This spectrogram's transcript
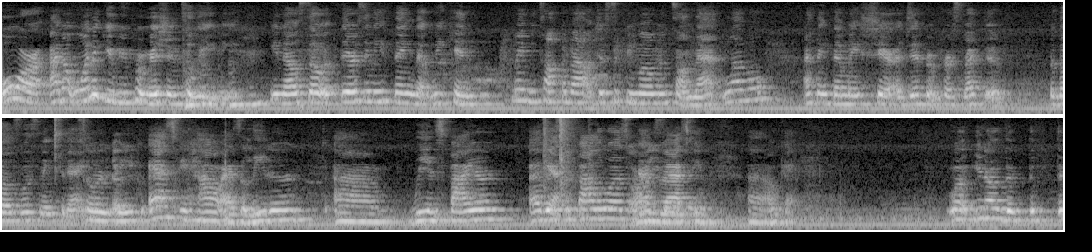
Or I don't want to give you permission to leave me. Mhm. You know, so if there's anything that we can maybe talk about just a few moments on that level, I think that may share a different perspective for those listening today. So are you asking how, as a leader, um, we inspire others Yes. to follow us, or are you asking, uh, okay? Well, you know, the, the, the,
